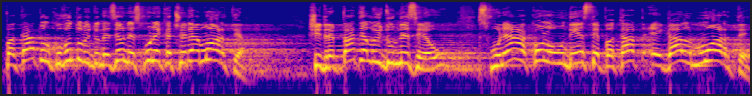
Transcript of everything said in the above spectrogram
Păcatul, cuvântul lui Dumnezeu ne spune că cerea moartea. Și dreptatea lui Dumnezeu spunea acolo unde este păcat egal moarte.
